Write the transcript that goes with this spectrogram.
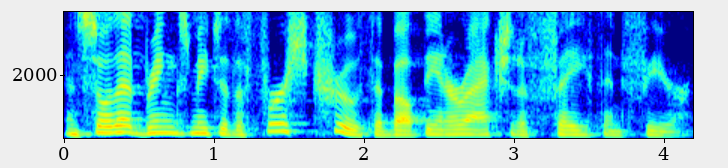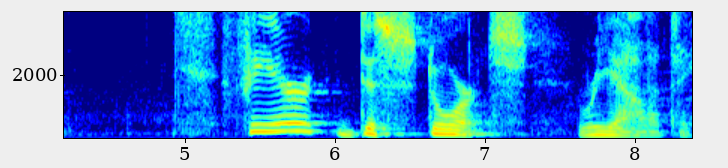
And so that brings me to the first truth about the interaction of faith and fear. Fear distorts reality.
